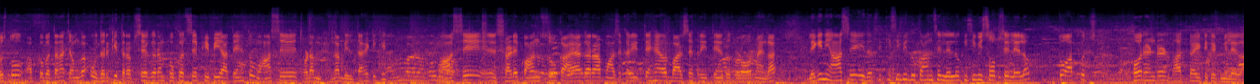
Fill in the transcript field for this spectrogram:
दोस्तों, आपको बताना चाहूँगा, उधर की तरफ़ से अगर हम फोकस से फीपी आते हैं तो वहाँ से थोड़ा महँगा मिलता है टिकट। वहाँ से साढ़े पाँच सौ का है अगर आप वहाँ से ख़रीदते हैं और बाहर से ख़रीदते हैं तो थोड़ा और महँगा। लेकिन यहाँ से इधर से किसी भी दुकान से ले लो, किसी भी शॉप से ले लो तो आपको फोर हंड्रेड भात का ही टिकट मिलेगा।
